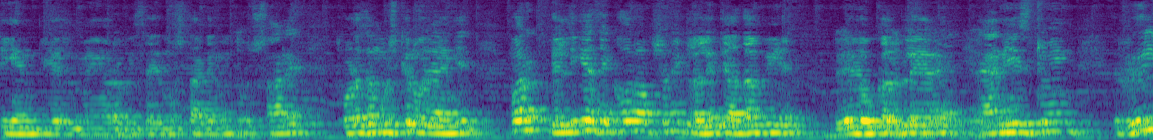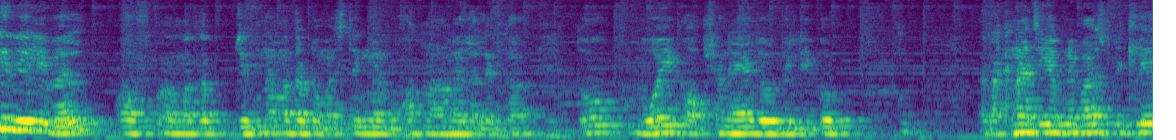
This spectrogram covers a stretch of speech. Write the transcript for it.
टीएनपीएल में और अभी सैयद मुश्ताक में तो सारे थोड़े से मुश्किल हो जाएँगे। पर दिल्ली का एक और ऑप्शन एक ललित यादव भी है लोकल प्लेयर है and he is doing really really well of मतलब जितना मतलब डोमेस्टिक में बहुत नाम है ललित का तो वो एक ऑप्शन है जो दिल्ली को रखना चाहिए अपने पास। पिछले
